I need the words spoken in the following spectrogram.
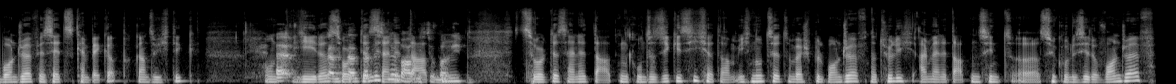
OneDrive ersetzt kein Backup, ganz wichtig. Und äh, jeder dann, sollte dann seine Daten sollte seine Daten grundsätzlich gesichert haben. Ich nutze zum Beispiel OneDrive. Natürlich, all meine Daten sind äh, synchronisiert auf OneDrive.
